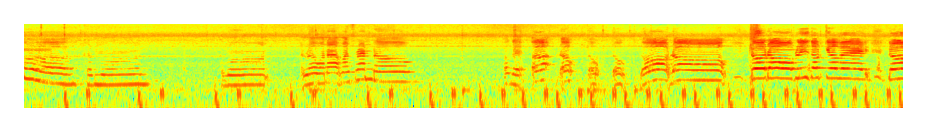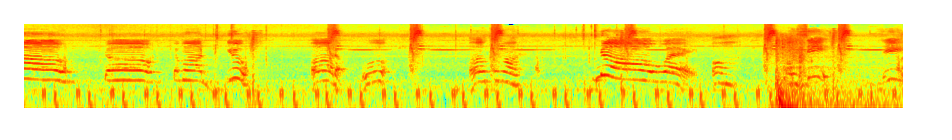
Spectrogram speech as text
Oh, come on. Come on. I really want help my friend, though. Okay. Uh, no, no, no, no, no. No, no, please don't kill me. No. No. Come on. You. Oh, no. Ooh. Oh, come on. No way. Oh. Oh, Z. Z.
